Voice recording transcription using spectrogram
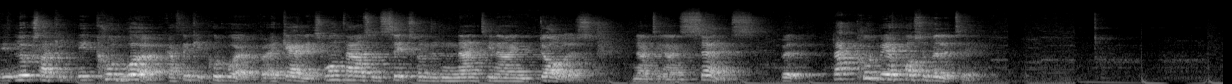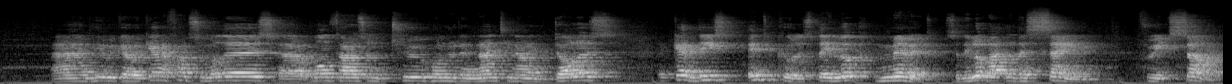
it looks like it, it could work. I think it could work. But again, it's $1,699.99. But that could be a possibility. And here we go again, I found some others, uh, $1,299. Again, these intercoolers, they look mirrored, so they look like they're the same for each side.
